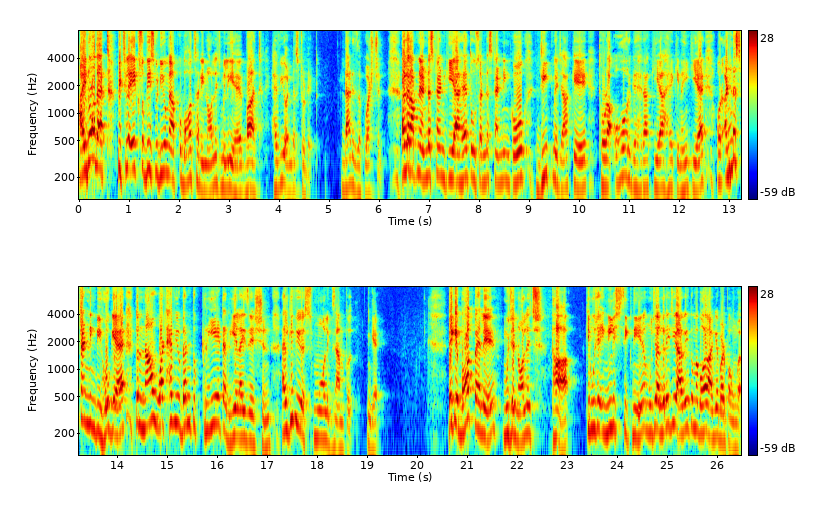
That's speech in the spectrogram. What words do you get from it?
आई नो दैट पिछले 120 वीडियो में आपको बहुत सारी नॉलेज मिली है but have you understood it that is a question अगर आपने अंडरस्टैंड किया है तो उस अंडरस्टैंडिंग को डीप में जाके थोड़ा और गहरा किया है कि नहीं किया है, और अंडरस्टैंडिंग भी हो गया है तो now what have you done to create a realisation I give you a small example देखिए, बहुत पहले मुझे नॉलेज था कि मुझे इंग्लिश सीखनी है, मुझे अंग्रेज़ी आ गई तो मैं बहुत आगे बढ़ पाऊँगा।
